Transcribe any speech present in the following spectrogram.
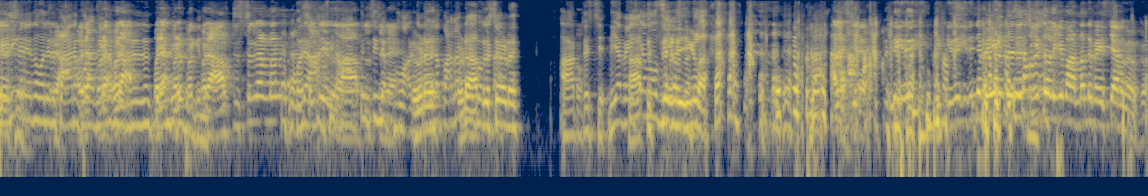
എലി കരയുന്ന പോലെ ഒരു സാധനം. ഒരു ആർട്ടിസ്റ്റിന്റെ ആർട്ടിസ്റ്റ്. നീ ഇതിന്റെ പേര് ചീത്ത വിളിക്കുമ്പോ അണ്ണന്റെ ഫേസ് ക്യാമ വെക്കും.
